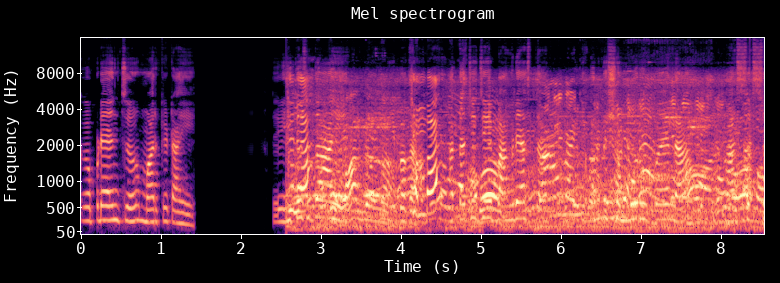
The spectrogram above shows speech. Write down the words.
कपड्यांचं मार्केट आहे. सुद्धा आहे. बघा हाताचे जे बांगडे असतात शंभर रुपयाला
